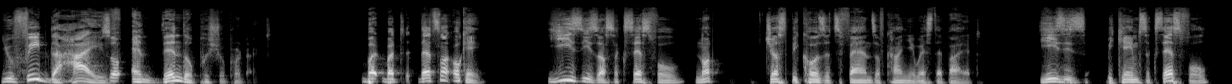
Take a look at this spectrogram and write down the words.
You feed the hive, So- and then they'll push your product. but but that's not okay. Yeezys are successful not just because it's fans of Kanye West that buy it. Yeezys became successful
